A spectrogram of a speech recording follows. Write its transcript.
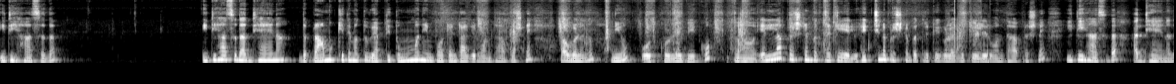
ಇತಿಹಾಸದ ಇತಿಹಾಸದ ಅಧ್ಯಯನದ ಪ್ರಾಮುಖ್ಯತೆ ಮತ್ತು ವ್ಯಾಪ್ತಿ ತುಂಬಾ ಇಂಪಾರ್ಟೆಂಟ್ ಆಗಿರುವಂತಹ ಪ್ರಶ್ನೆ. ಅವುಗಳನ್ನು ನೀವು ಓದ್ಕೊಳ್ಳೇಬೇಕು. ಎಲ್ಲ ಪ್ರಶ್ನೆ ಪತ್ರಿಕೆಯಲ್ಲೂ, ಹೆಚ್ಚಿನ ಪ್ರಶ್ನೆ ಪತ್ರಿಕೆಗಳಲ್ಲಿ ಕೇಳಿರುವಂತಹ ಪ್ರಶ್ನೆ ಇತಿಹಾಸದ ಅಧ್ಯಯನದ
